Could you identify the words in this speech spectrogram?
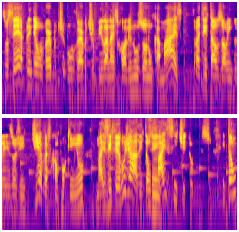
Se você aprendeu o verbo to, o verbo to be lá na escola e não usou nunca mais, você vai tentar usar o inglês hoje em dia, vai ficar um pouquinho mais enferrujado. Então Sim. faz sentido isso. Então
